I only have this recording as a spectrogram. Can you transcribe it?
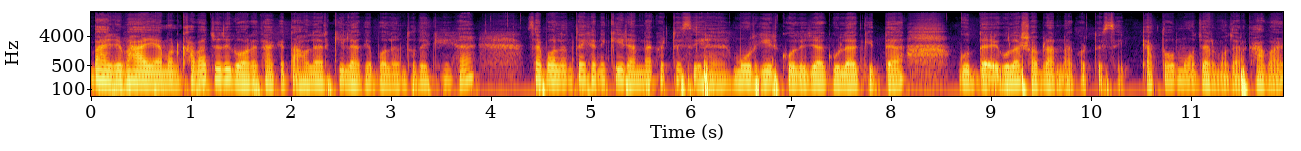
বাইরে ভাই, এমন খাবার যদি ঘরে থাকে, তাহলে আর কি লাগে বলেন তো দেখি হ্যাঁ? স্যার, বলেন তো এখানে কি রান্না করতেছি? হ্যাঁ মুরগির কলিজা, গুলা, গিদ্দা, গুদ্দা, এগুলা সব রান্না করতেছি। এত মজার মজার খাবার।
